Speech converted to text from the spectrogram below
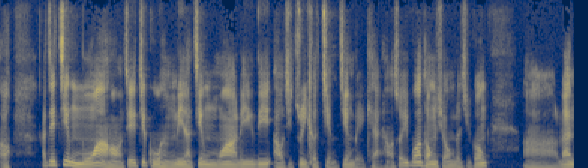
哦，啊，即种膜啊，吼，这这股横你啊，种膜啊，你你后一水去种种未起来，吼，所以一般通常就是讲。啊，咱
